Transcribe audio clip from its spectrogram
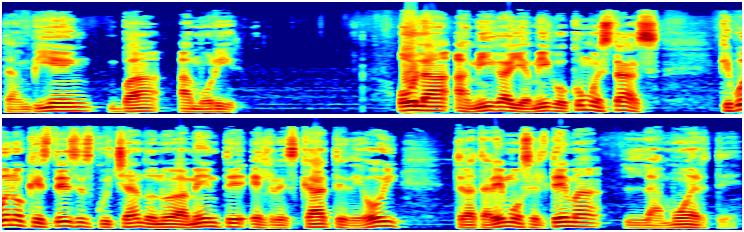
también va a morir. Hola amiga y amigo, ¿cómo estás? Qué bueno que estés escuchando nuevamente el rescate de hoy. Trataremos el tema la muerte.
